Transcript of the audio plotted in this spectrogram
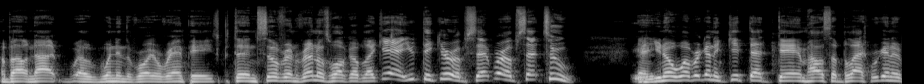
about not uh, winning the Royal Rampage. But then Silver and Reynolds walk up like, "Yeah, you think you're upset? We're upset too." And you know what? We're gonna get that damn House of Black. We're gonna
